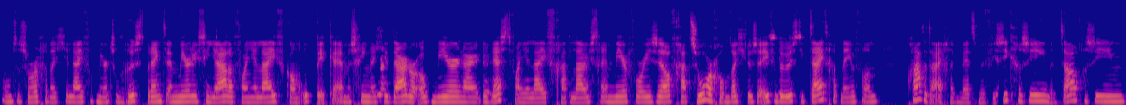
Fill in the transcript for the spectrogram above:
om te zorgen dat je lijf wat meer tot rust brengt en meer de signalen van je lijf kan oppikken. En misschien dat je daardoor ook meer naar de rest van je lijf gaat luisteren en meer voor jezelf gaat zorgen. Omdat je dus even bewust die tijd gaat nemen van hoe gaat het eigenlijk met me fysiek gezien, mentaal gezien.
